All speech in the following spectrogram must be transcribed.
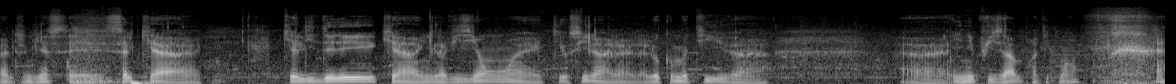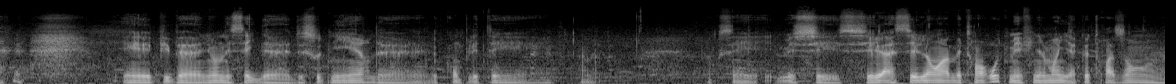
En Geneviève, c'est celle qui a, qui a l'idée, qui a la vision et qui est aussi la, locomotive euh, euh, inépuisable pratiquement. et puis ben, nous, on essaye de, soutenir, de, compléter. c'est assez lent à mettre en route, mais finalement, il n'y a que trois ans. Euh,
